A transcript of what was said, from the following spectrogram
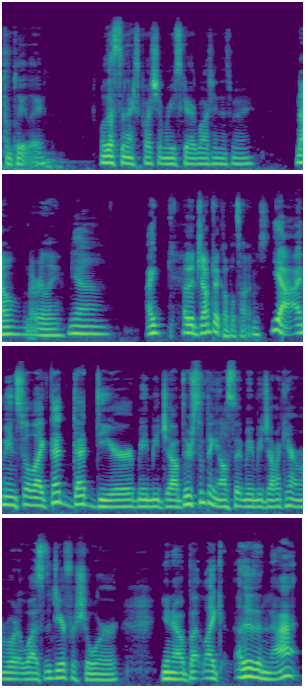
completely. Well, that's the next question. Were you scared watching this movie? No, not really. Yeah. I oh, I jumped a couple times. yeah, I mean, so like that that deer made me jump. There's something else that made me jump. I can't remember what it was. The deer for sure, you know. But like other than that,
